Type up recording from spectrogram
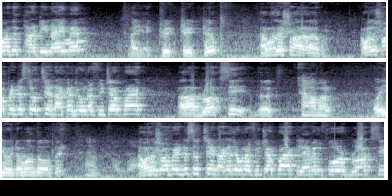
আমাদের থার্টি নাইন এম ভাই একটু একটু একটু। আমাদের আমাদের সব অ্যাড্রেসটা হচ্ছে Dhaka Jamuna Future Park block C হ্যাঁ আবার। ওই যে ওইটা বলতে বলতে? হ্যাঁ। আমাদের শপ অ্যাড্রেস হচ্ছে Dhaka Jamuna Future Park level four block C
